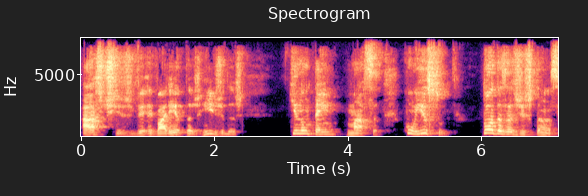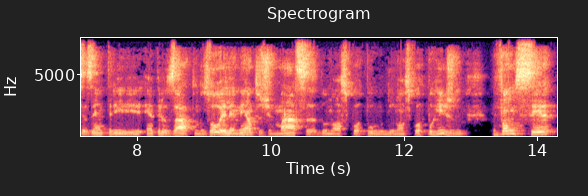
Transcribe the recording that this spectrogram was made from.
hastes, varetas rígidas que não têm massa. Com isso, todas as distâncias entre, entre os átomos ou elementos de massa do nosso corpo, do nosso corpo rígido vão ser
